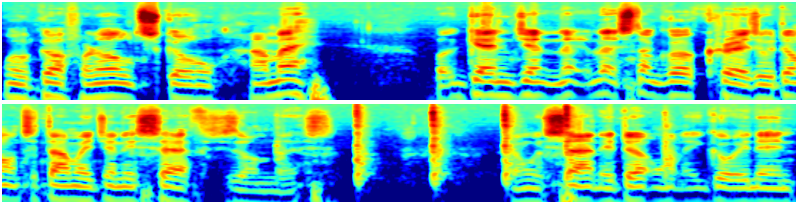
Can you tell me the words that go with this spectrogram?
we'll go for an old school hammer. But again, let's not go crazy. We don't want to damage any surfaces on this. And we certainly don't want it going in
